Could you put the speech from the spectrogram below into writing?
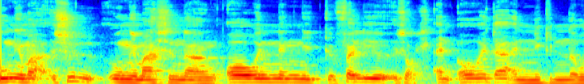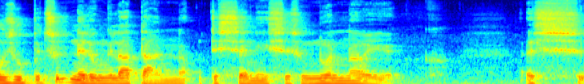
ungema sul ungemasinnaang oorinnaanngikka fali sorl an oorita annikinnerusuuppitsut nalungilaataanna tassaniissa sunnuannarigakku assu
